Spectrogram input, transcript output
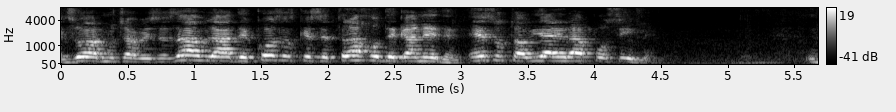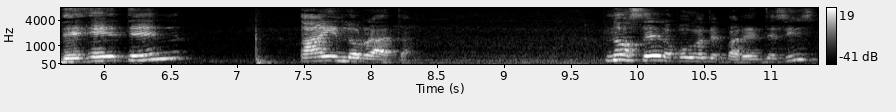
el Zohar muchas veces habla de cosas que se trajo de Gan Eden. Eso todavía era posible. De Eden, Ain lo rata. No sé, lo pongo entre paréntesis.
